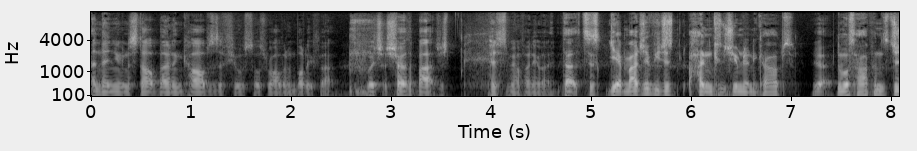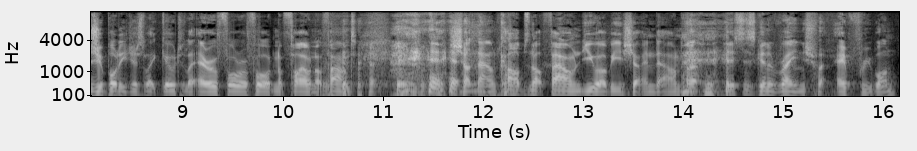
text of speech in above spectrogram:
and then you're going to start burning carbs as a fuel source rather than body fat, which straight off the bat just pisses me off anyway. That's just yeah. Imagine if you just hadn't consumed any carbs. Yeah. What happens? Does your body just like go to like arrow four or four, not file not found? Shut down. Carbs not found. You are be shutting down. But this is going to range for everyone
